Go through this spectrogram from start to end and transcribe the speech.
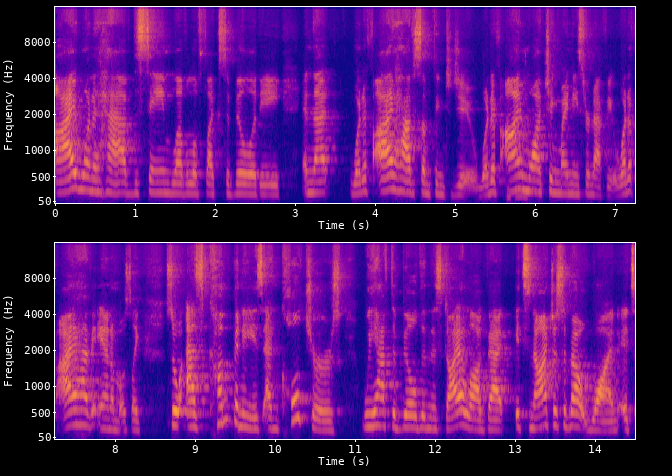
I want to have the same level of flexibility and that what if I have something to do? What if I'm mm-hmm. watching my niece or nephew? What if I have animals? Like, so as companies and cultures, we have to build in this dialogue that it's not just about one, it's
